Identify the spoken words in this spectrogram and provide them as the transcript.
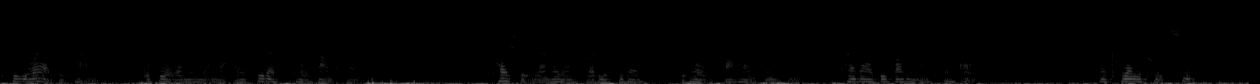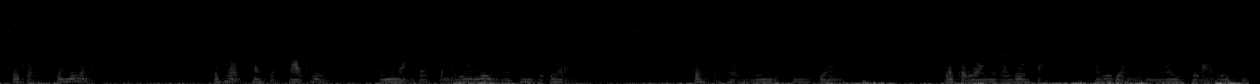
出意外就惨了。不过我们两个还推着石头上坡。开始两个人合力推着石头缓缓前行，快到最高点的时候，我出了一口气，结果泄力了，石头开始倒退，我们两个怎么用力也撑不住了。这时候李永新居然也走在那个路上，他一点也没有意识到危险，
